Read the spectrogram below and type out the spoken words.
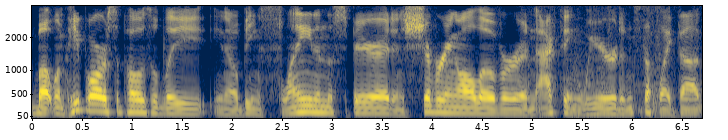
But when people are supposedly, you know, being slain in the spirit and shivering all over and acting weird and stuff like that,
